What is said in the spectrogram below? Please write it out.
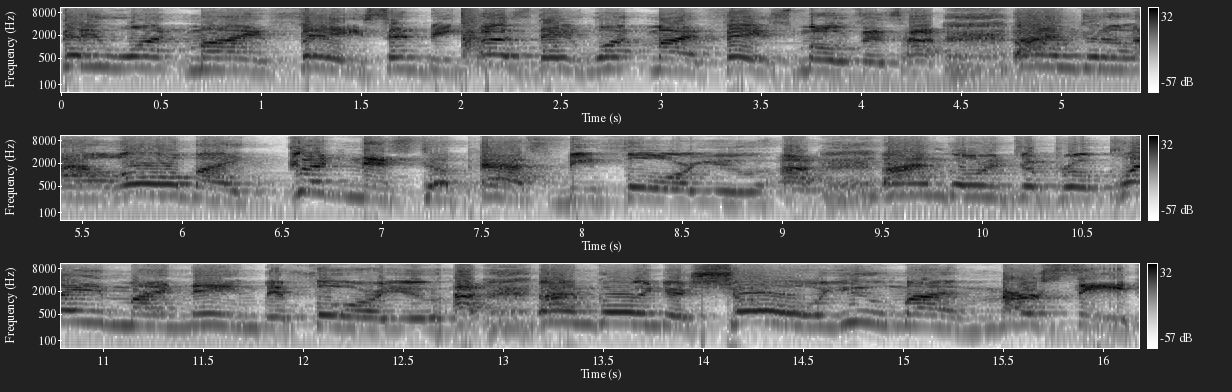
They want my face. And because they want my face, Moses, I'm going to allow all my goodness to pass before you. I'm going to proclaim my name before you. I'm going to show you my mercy.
